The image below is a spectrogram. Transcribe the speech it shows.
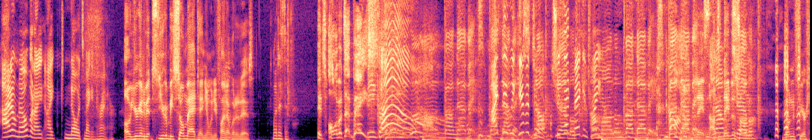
I don't know, but I, I know it's Meghan Trainor. Oh, you're gonna be you're gonna be so mad, Danielle, when you find out what it is. What is it? It's all about that bass. I say we give it to her. She said Meghan Trainor. Name, not to name the song. Don't infuriate,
